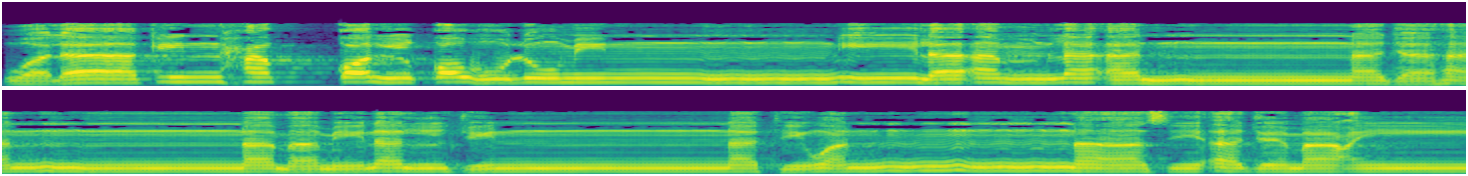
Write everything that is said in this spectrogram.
ولكن حق القول مني لأملأن جهنم من الجنة والناس أجمعين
